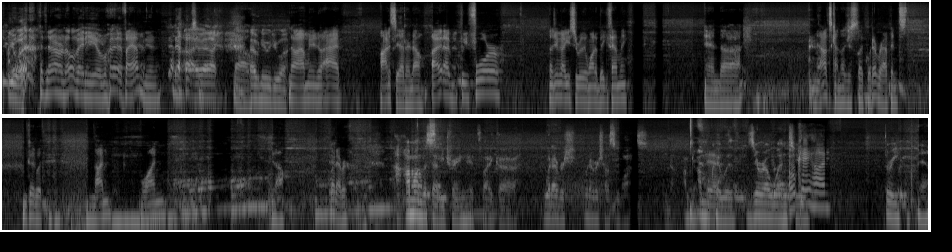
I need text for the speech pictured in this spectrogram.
You what? I said I don't know of any of if I have any. no, I- I- No. How many would you want? No, I mean, I honestly, I don't know. I, I before, I think I used to really want a big family, and uh, now it's kind of just like whatever happens. I'm good with none, one, you know, whatever. I- I'm on the Sevi train. It's like uh, whatever, whatever Chelsea wants. You know, I'm, I'm okay Yeah. with zero, one, two, Okay, hon. three. Yeah.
